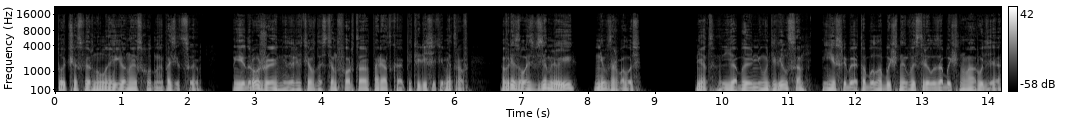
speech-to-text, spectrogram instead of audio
тотчас вернула ее на исходную позицию. Ядро же, не долетев до стен форта порядка 50 метров, врезалось в землю и не взорвалось. Нет, я бы не удивился, если бы это был обычный выстрел из обычного орудия,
